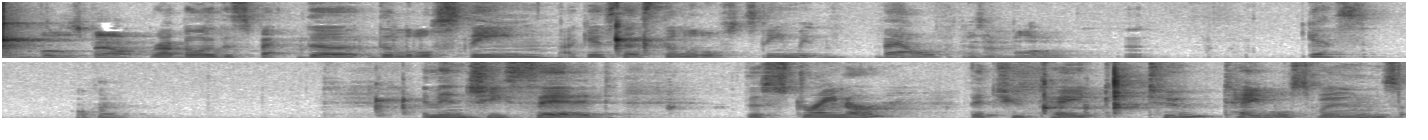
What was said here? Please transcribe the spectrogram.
Right below the spout. right below the spa- the the little steam. I guess that's the little steam valve. Is it below it? Yes. Okay. And then she said, the strainer that you take two tablespoons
